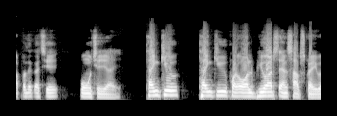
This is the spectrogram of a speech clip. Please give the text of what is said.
আপনাদের কাছে পৌঁছে যায়। Thank you thank you for all viewers and subscriber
